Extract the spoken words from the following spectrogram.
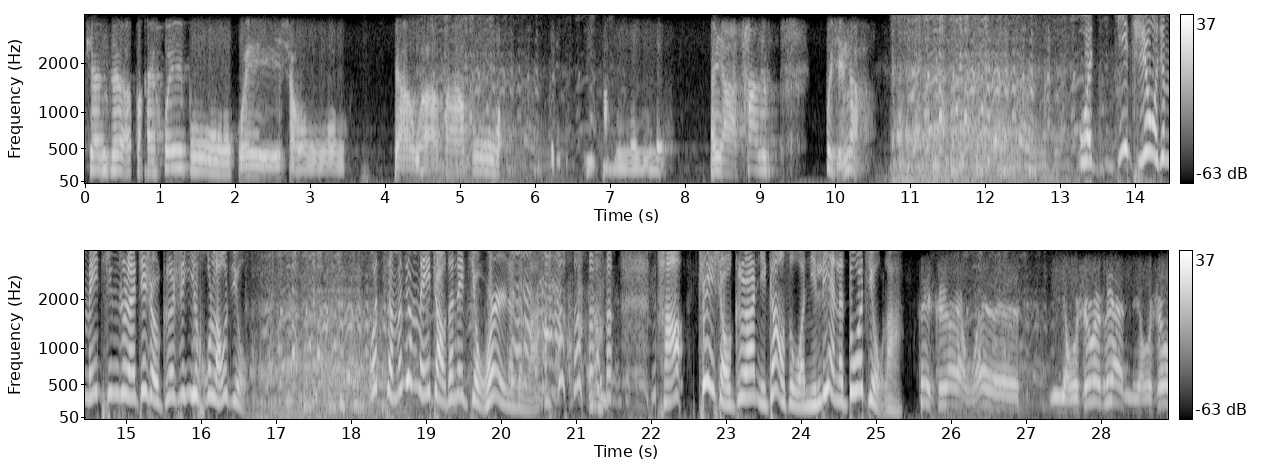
千折百回不回首。叫我大步哎呀，唱的不行啊！我一直我就没听出来这首歌是一壶老酒，我怎么就没找到那酒味儿呢？怎么？好，这首歌你告诉我，你练了多久了？这歌呀，我有时候练，有时候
